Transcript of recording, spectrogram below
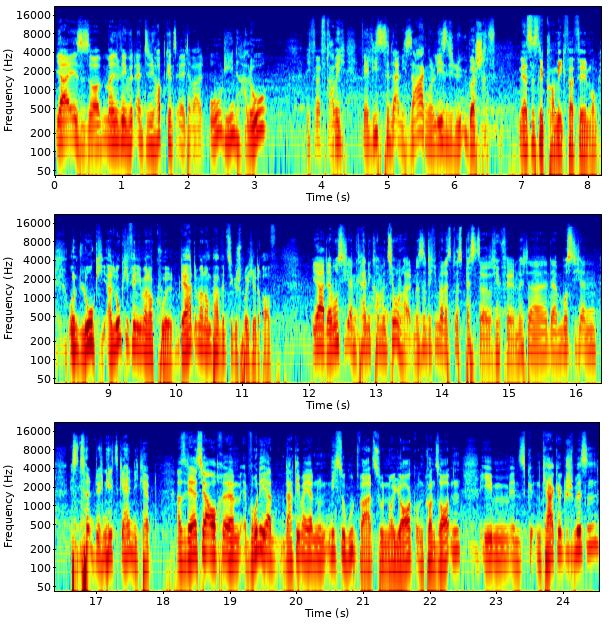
Ja, ist es. Aber meinetwegen wird Anthony Hopkins älter, weil Odin, hallo? Ich frage mich, wer liest denn da eigentlich sagen und lesen die nur Überschriften? Ja, es ist eine Comic-Verfilmung. Und Loki, ah, Loki finde ich immer noch cool. Der hat immer noch ein paar witzige Sprüche drauf. Ja, der muss sich an keine Konvention halten. Das ist natürlich immer das, das Beste bei solchen Filmen. Nicht? Der, der muss sich an, ist durch nichts gehandicapt. Also der ist ja auch, ähm, wurde ja, nachdem er ja nun nicht so gut war zu New York und Konsorten, eben ins in Kerker geschmissen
